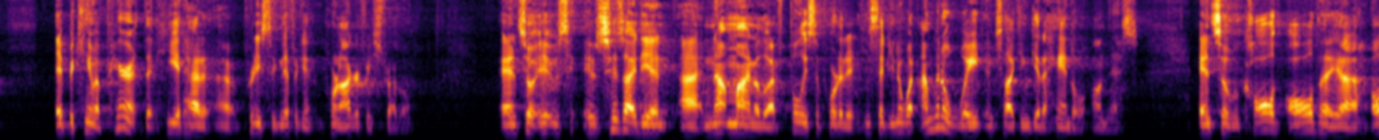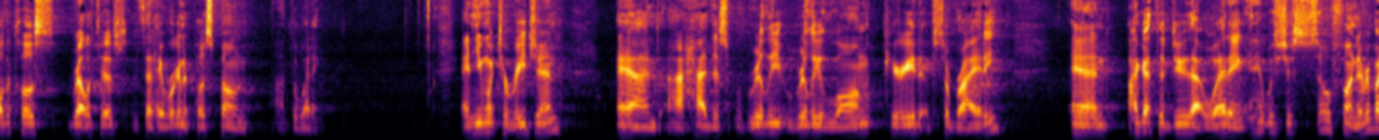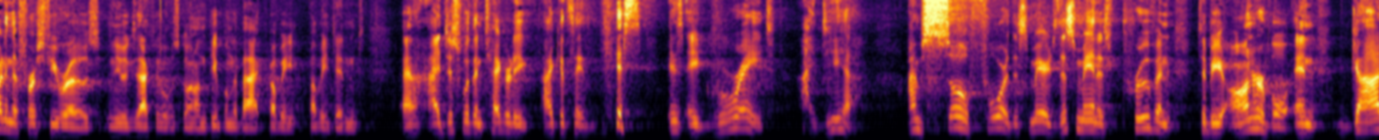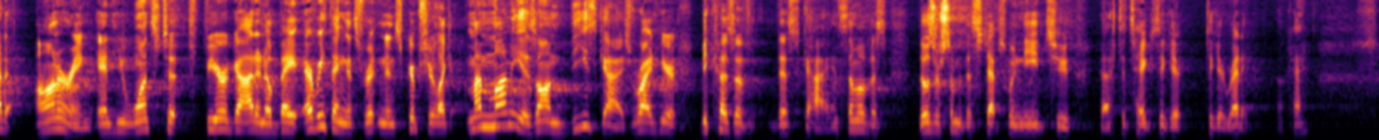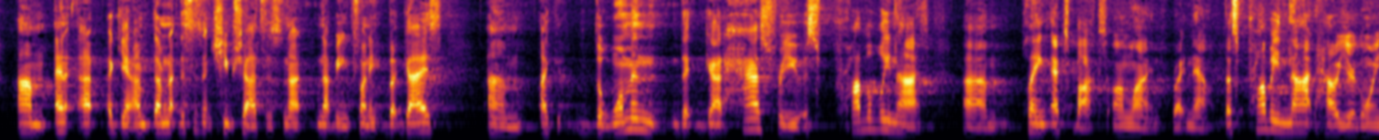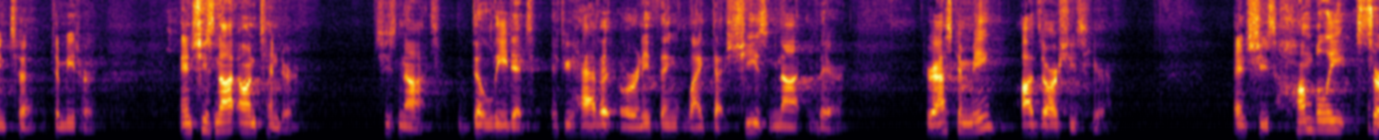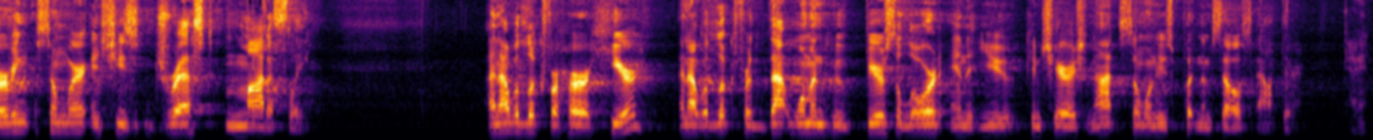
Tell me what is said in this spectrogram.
it became apparent that he had had a pretty significant pornography struggle. And so it was, it was his idea, uh, not mine, although I fully supported it. He said, You know what? I'm going to wait until I can get a handle on this. And so we called all the, uh, all the close relatives and said, Hey, we're going to postpone uh, the wedding. And he went to Regen and uh, had this really, really long period of sobriety. And I got to do that wedding, and it was just so fun. Everybody in the first few rows knew exactly what was going on. The people in the back probably, probably didn't. And I just, with integrity, I could say, this is a great idea. I'm so for this marriage. This man is proven to be honorable and God honoring, and he wants to fear God and obey everything that's written in Scripture. Like, my money is on these guys right here because of this guy. And some of us, those are some of the steps we need to, uh, to take to get, to get ready okay? Um, and uh, again, I'm, I'm, not, this isn't cheap shots, it's not, not being funny, but guys, um, like the woman that God has for you is probably not um, playing Xbox online right now. That's probably not how you're going to, to meet her. And she's not on Tinder. She's not. Delete it if you have it or anything like that. She's not there. If you're asking me, odds are she's here and she's humbly serving somewhere and she's dressed modestly. And I would look for her here, and I would look for that woman who fears the Lord and that you can cherish, not someone who's putting themselves out there. Okay?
